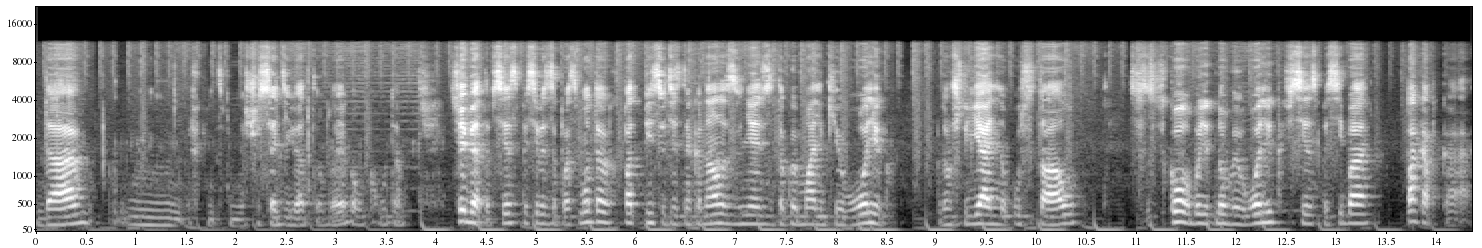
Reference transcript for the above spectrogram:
Да, в принципе, у меня 69 level, круто. Все, ребята, всем спасибо за просмотр, подписывайтесь на канал, извиняюсь за такой маленький ролик, потому что я реально устал. Скоро будет новый ролик, всем спасибо, пока-пока.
